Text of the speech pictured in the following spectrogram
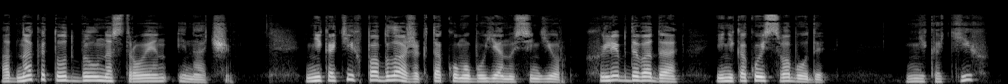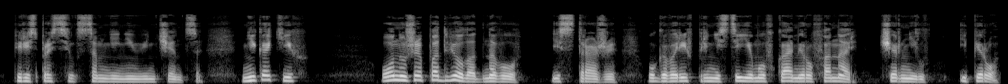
Однако тот был настроен иначе. «Никаких поблажек такому буяну, сеньор. Хлеб да вода и никакой свободы». «Никаких?» — переспросил с сомнением Винченцо. «Никаких. Он уже подвел одного из стражи, уговорив принести ему в камеру фонарь, чернил и перо.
